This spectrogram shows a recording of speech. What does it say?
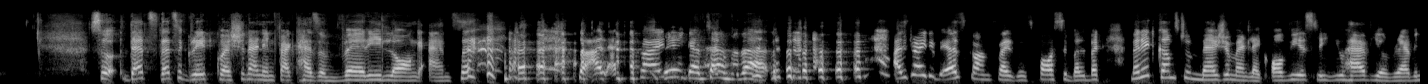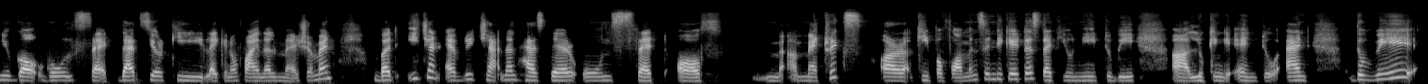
So that's that's a great question, and in fact has a very long answer. so I'll, I'll try. We ain't got time for that. I'll try to be as concise as possible. But when it comes to measurement, like obviously you have your revenue goal, goal set. That's your key, like you know, final measurement. But each and every channel has their own set of uh, metrics or key performance indicators that you need to be uh, looking into and the way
